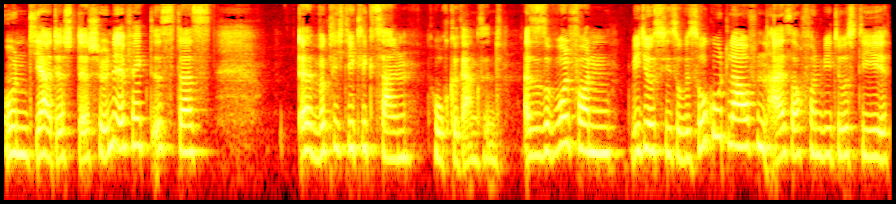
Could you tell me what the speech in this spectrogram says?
Und ja, der, der schöne Effekt ist, dass äh, wirklich die Klickzahlen hochgegangen sind. Also sowohl von Videos, die sowieso gut laufen, als auch von Videos, die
